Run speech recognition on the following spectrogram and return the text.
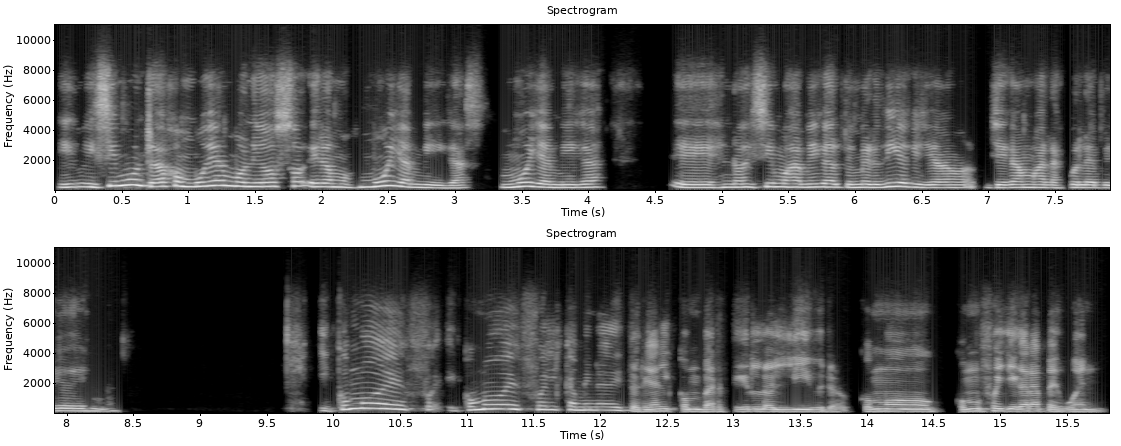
Y, hicimos un trabajo muy armonioso, éramos muy amigas, muy amigas, eh, nos hicimos amigas el primer día que llegamos, llegamos a la escuela de periodismo. ¿Y cómo fue, cómo fue el camino editorial convertirlo en libro? ¿Cómo, cómo fue llegar a Pehuen?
